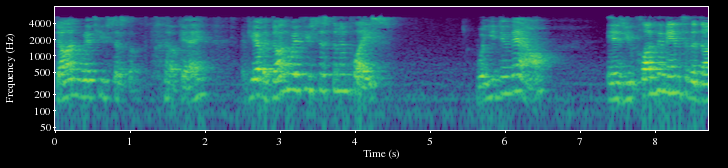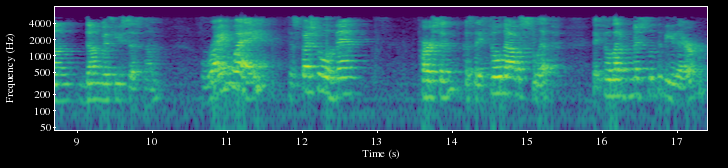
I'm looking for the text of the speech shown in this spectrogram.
done with you system, okay? If you have a done with you system in place, what you do now is you plug them into the done, done with you system. Right away, the special event person, because they filled out a slip, they filled out a permission slip to be there,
